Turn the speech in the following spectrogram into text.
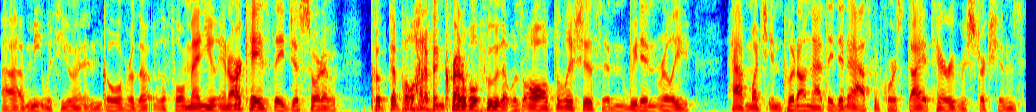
uh, meet with you and go over the the full menu. In our case, they just sort of cooked up a lot of incredible food that was all delicious, and we didn't really have much input on that. They did ask, of course, dietary restrictions,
